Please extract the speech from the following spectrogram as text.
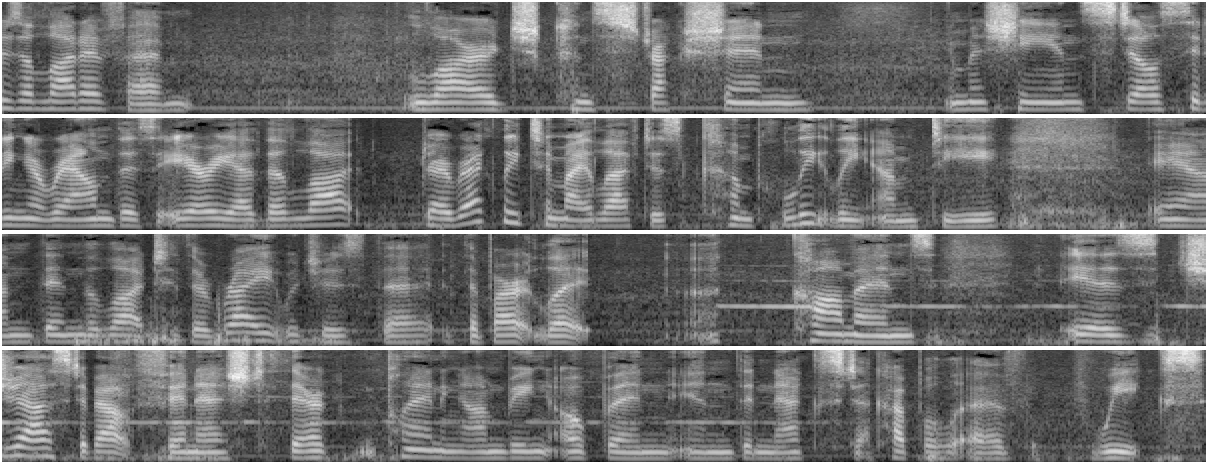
There's a lot of um, large construction machines still sitting around this area. The lot directly to my left is completely empty and then the lot to the right, which is the the Bartlett uh, Commons, is just about finished. They're planning on being open in the next couple of weeks.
